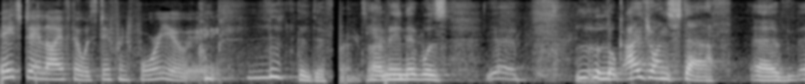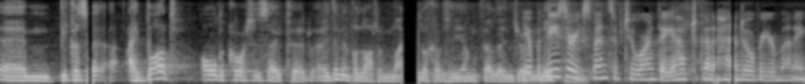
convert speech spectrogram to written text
Day to day life though was different for you. Completely different. I mean, it was, yeah, look, I joined staff uh, um, because I, I bought all the courses I could. I didn't have a lot of money. Look, I was a young fellow in Germany. Yeah, but these are expensive too, aren't they? You have to kind of hand over your money.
